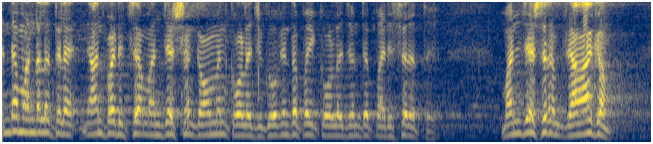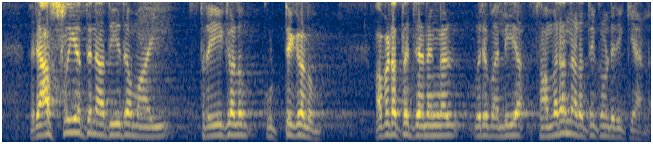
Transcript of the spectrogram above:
എന്റെ മണ്ഡലത്തിലെ ഞാൻ പഠിച്ച മഞ്ചേശ്വരം ഗവൺമെന്റ് കോളേജ് ഗോവിന്ദപ്പൈ കോളേജിന്റെ പരിസരത്ത് മഞ്ചേശ്വരം രാഗം രാഷ്ട്രീയത്തിന് അതീതമായി സ്ത്രീകളും കുട്ടികളും അവിടുത്തെ ജനങ്ങൾ ഒരു വലിയ സമരം നടത്തിക്കൊണ്ടിരിക്കുകയാണ്.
